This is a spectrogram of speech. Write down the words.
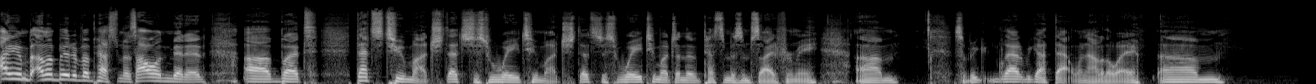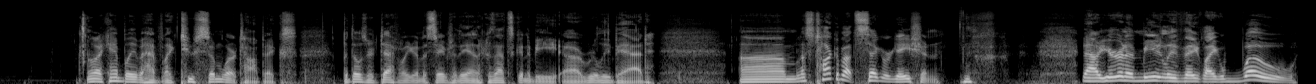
I am I'm a bit of a pessimist, I'll admit it. Uh, but that's too much. That's just way too much. That's just way too much on the pessimism side for me. Um, so we're glad we got that one out of the way. Um, well, I can't believe I have like two similar topics, but those are definitely going to save to the end because that's going to be uh, really bad. Um, let's talk about segregation. Now you're going to immediately think like, "Whoa,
